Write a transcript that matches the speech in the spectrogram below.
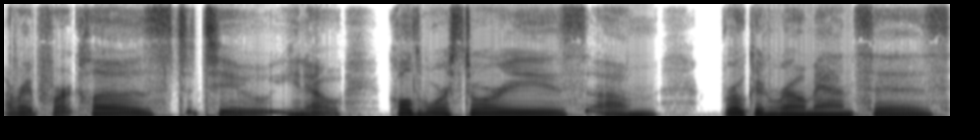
uh, right before it closed, to, you know, Cold War stories, um, broken romances,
